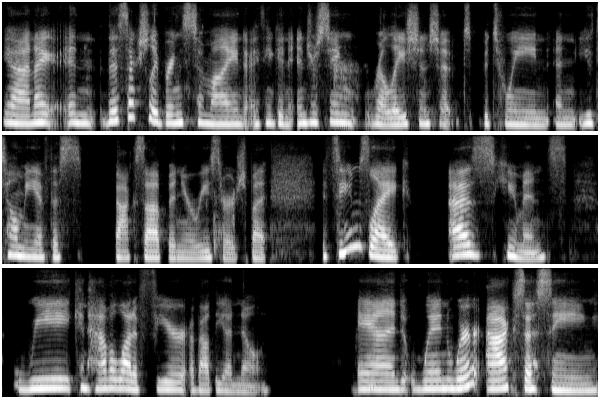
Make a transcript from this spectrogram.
Yeah, and I and this actually brings to mind I think an interesting relationship between and you tell me if this backs up in your research, but it seems like as humans we can have a lot of fear about the unknown. Mm-hmm. And when we're accessing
